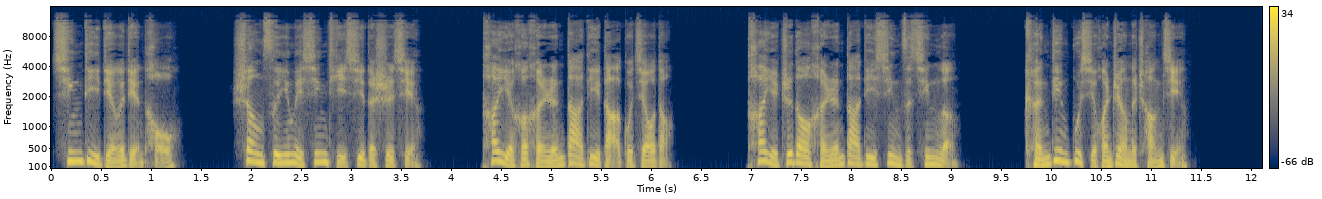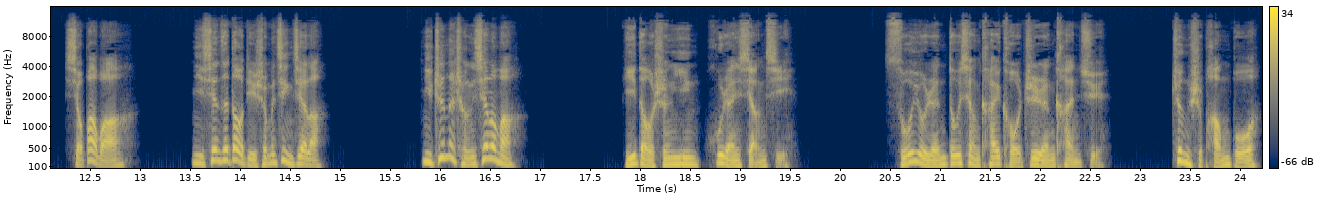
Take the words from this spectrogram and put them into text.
青帝点了点头。上次因为新体系的事情。他也和狠人大帝打过交道，他也知道狠人大帝性子清冷，肯定不喜欢这样的场景。小霸王，你现在到底什么境界了？你真的成仙了吗？一道声音忽然响起，所有人都向开口之人看去，正是庞博，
